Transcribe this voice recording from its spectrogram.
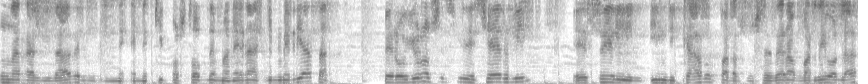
una realidad en, en, equipos top de manera inmediata. Pero yo no sé si de Cherby es el indicado para suceder a Guardiola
